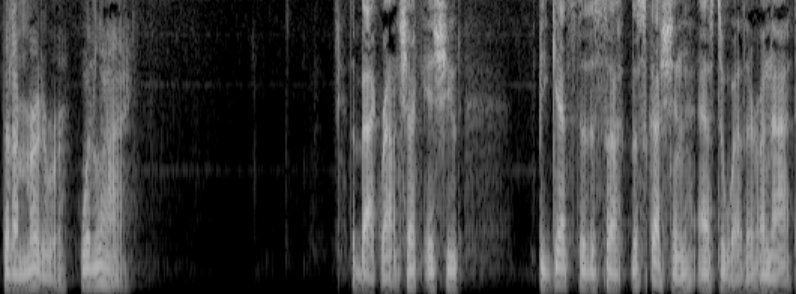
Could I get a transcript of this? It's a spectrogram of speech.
that a murderer would lie? The background check issued begets the dis- discussion as to whether or not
